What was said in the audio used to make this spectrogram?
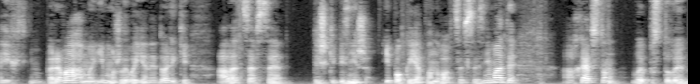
їхніми перевагами і, можливо, є недоліки, але це все трішки пізніше. І поки я планував це все знімати, Hepston випустили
